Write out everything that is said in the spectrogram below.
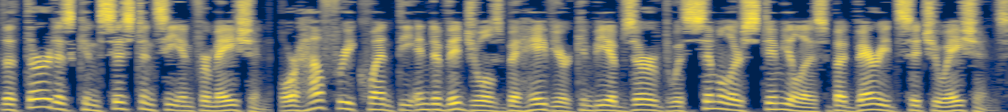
The third is consistency information, or how frequent the individual's behavior can be observed with similar stimulus but varied situations.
